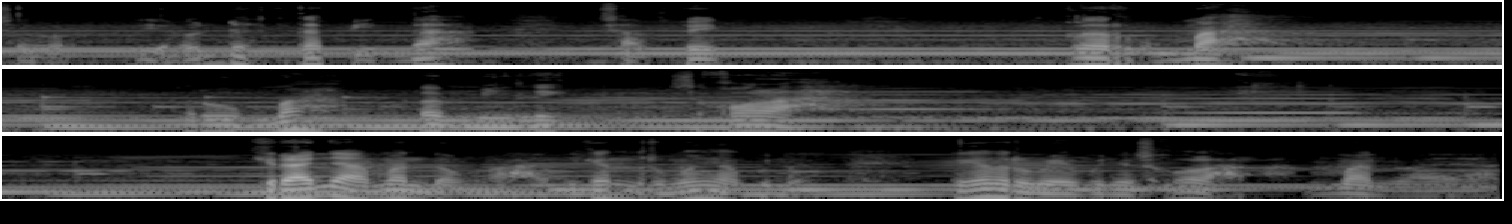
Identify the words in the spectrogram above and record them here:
So ya udah kita pindah sampai ke rumah. Rumah pemilik sekolah. Kiranya aman dong. Ah ini kan rumah yang punya ini kan rumah yang punya sekolah aman lah ya.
